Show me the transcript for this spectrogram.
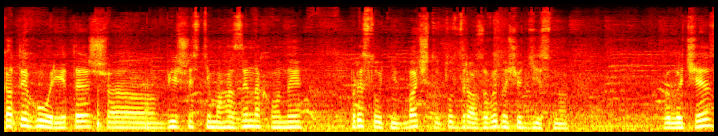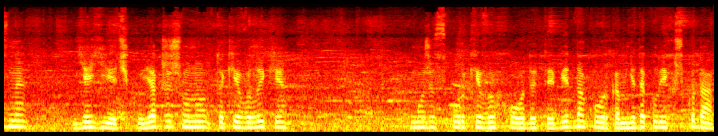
категорії. Теж в більшості магазинах вони присутні. Бачите, тут зразу видно, що дійсно величезне яєчко. Як же ж воно таке велике може з курки виходити? Бідна курка, мені деколи їх шкода.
